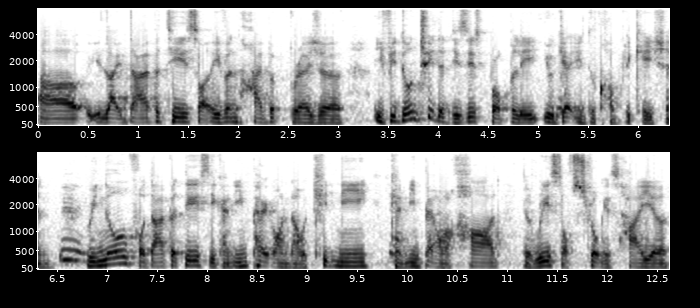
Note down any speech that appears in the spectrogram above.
uh, like diabetes or even high blood pressure. If you don't treat the disease properly, you get into complication. We know for diabetes, it can impact on our kidney, it can impact on our heart. The risk of stroke is higher.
